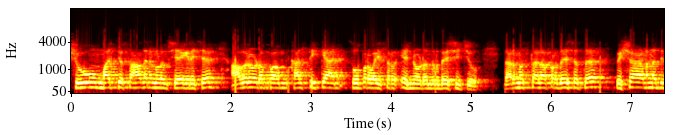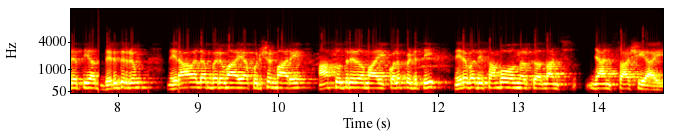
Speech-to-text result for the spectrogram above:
ഷൂവും മറ്റു സാധനങ്ങളും ശേഖരിച്ച് അവരോടൊപ്പം കൽപ്പിക്കാൻ സൂപ്പർവൈസർ എന്നോട് നിർദ്ദേശിച്ചു. ധർമ്മസ്ഥല പ്രദേശത്ത് വിഷാടനത്തിനെത്തിയ ദരിദ്രരും നിരാലംബരുമായ പുരുഷന്മാരെ ആസൂത്രിതമായി കൊലപ്പെടുത്തി നിരവധി സംഭവങ്ങൾക്ക് ഞാൻ സാക്ഷിയായി.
